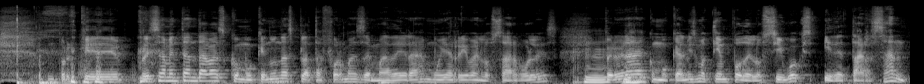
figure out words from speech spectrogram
porque precisamente andabas como que en unas plataformas de madera muy arriba en los árboles, pero era como que al mismo tiempo de los Ewoks y de Tarzán,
